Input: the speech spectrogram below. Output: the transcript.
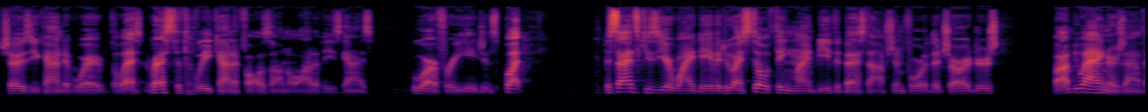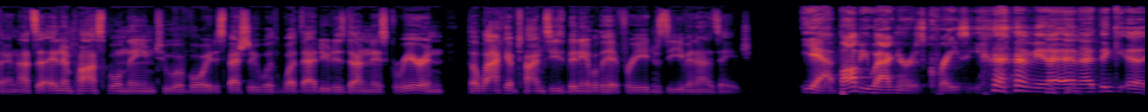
shows you kind of where the rest of the week kind of falls on a lot of these guys who are free agents. But besides Kyzir White, David, who I still think might be the best option for the Chargers, Bobby Wagner's out there, and that's a, an impossible name to avoid, especially with what that dude has done in his career and the lack of times he's been able to hit free agency even at his age. Yeah, Bobby Wagner is crazy. I mean, and I think uh,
